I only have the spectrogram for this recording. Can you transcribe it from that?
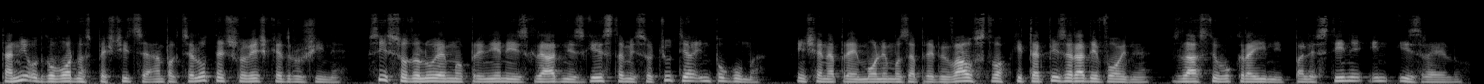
Ta ni odgovornost peščice, ampak celotne človeške družine. Vsi sodelujemo pri njeni izgradnji z gestami sočutja in poguma. In še naprej molimo za prebivalstvo, ki trpi zaradi vojne, zlasti v Ukrajini, Palestini in Izraelu.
